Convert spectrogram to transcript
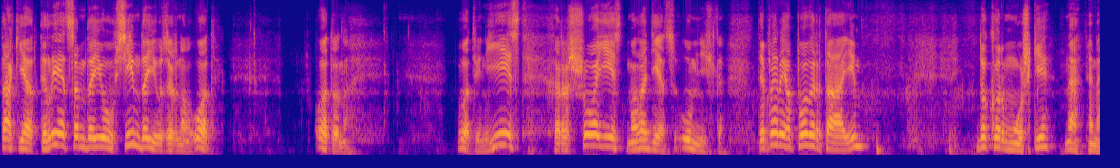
Так я телецям даю, всім даю зерно. От. От воно. От він їсть, хорошо їсть, молодець, умнічка. Тепер його повертаємо до кормушки. На, на, на,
